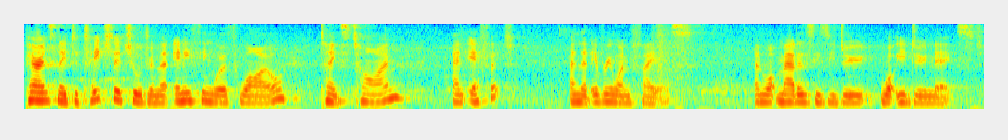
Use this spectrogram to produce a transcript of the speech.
Parents need to teach their children that anything worthwhile takes time and effort and that everyone fails. And what matters is you do what you do next.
